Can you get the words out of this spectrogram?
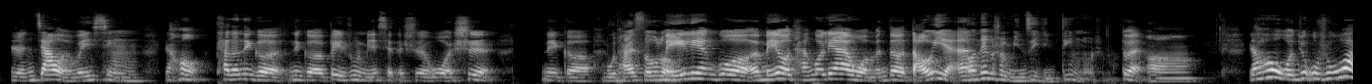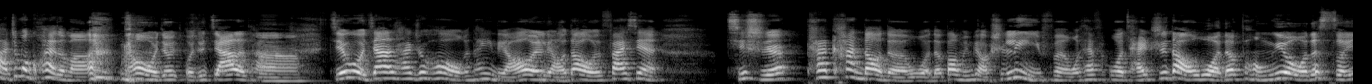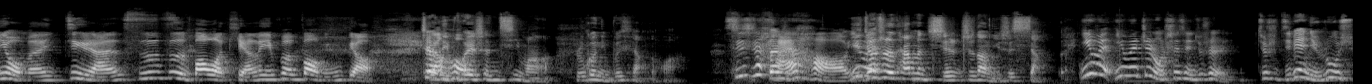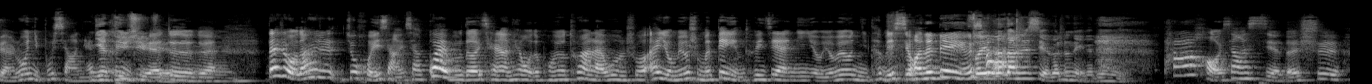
人加我的微信，嗯然后他的那个那个备注里面写的是我是那个舞台 solo，没练过呃没有谈过恋爱我们的导演，哦，那个时候名字已经定了是吗？对，啊然后我就我说哇这么快的吗？然后我就我就加了他，啊，结果加了他之后，我跟他一聊，我聊到我就发现。其实他看到的我的报名表是另一份，我才我才知道我的朋友、我的损友们竟然私自帮我填了一份报名表。这样你不会生气吗？如果你不想的话，其实还好，也就是他们其实知道你是想的，因为因为这种事情就是就是，即便你入选，如果你不想，你还可以拒绝。对对对。嗯但是我当时就回想一下，怪不得前两天我的朋友突然来问说，哎，有没有什么电影推荐？你有有没有你特别喜欢的电影？所 以他当时写的是哪个电影？他好像写的是。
